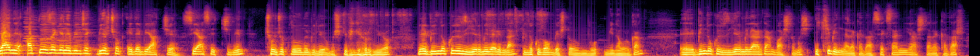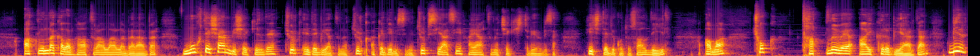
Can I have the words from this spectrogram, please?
Yani aklınıza gelebilecek birçok edebiyatçı, siyasetçinin çocukluğunu biliyormuş gibi görünüyor. Ve 1920'lerinden, 1915 doğumlu Mina Urgan, 1920'lerden başlamış 2000'lere kadar, 80'li yaşlara kadar aklında kalan hatıralarla beraber muhteşem bir şekilde Türk edebiyatını, Türk akademisini, Türk siyasi hayatını çekiştiriyor bize. Hiç dedikodusal değil ama çok tatlı ve aykırı bir yerden bir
